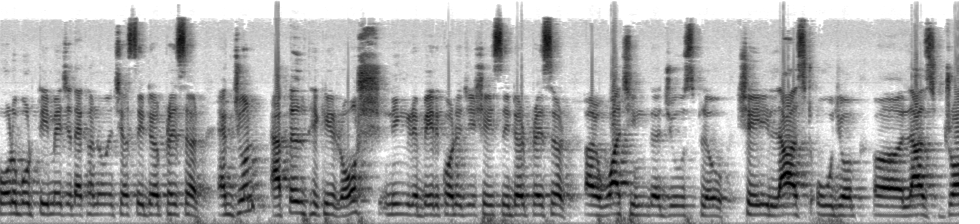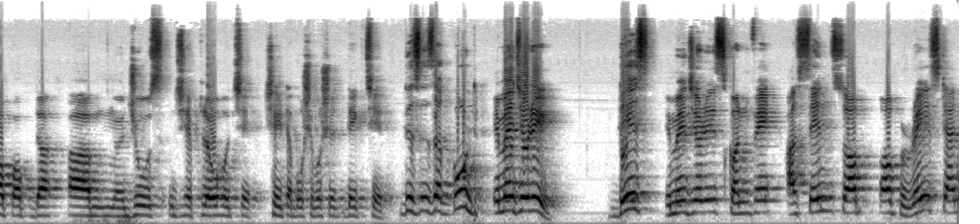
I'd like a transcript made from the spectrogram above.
পরবর্তী ইমেজে দেখানো হয়েছে সিডার প্রেসার একজন অ্যাপেল থেকে রস নিংড়ে বের করে যে সেই সিডার প্রেসার আর ওয়াচিং দ্য জুস ফ্লো সেই last ooze last drop of the juice যে ফ্লো হচ্ছে সেইটা বসে বসে দেখছে। This is a good imagery These imageries convey a sense of, of rest and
